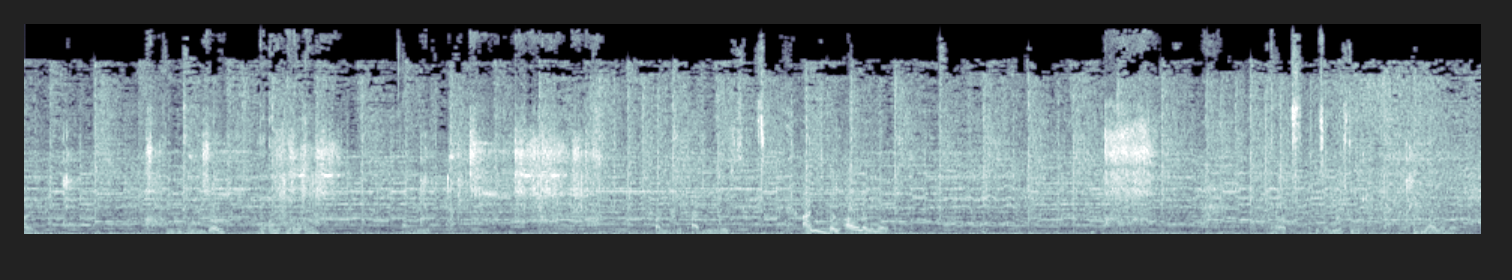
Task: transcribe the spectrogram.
Oh, oh god. Come. I'm just, I'm all of them up. No, it's, it's a real stupid. I blew all up.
